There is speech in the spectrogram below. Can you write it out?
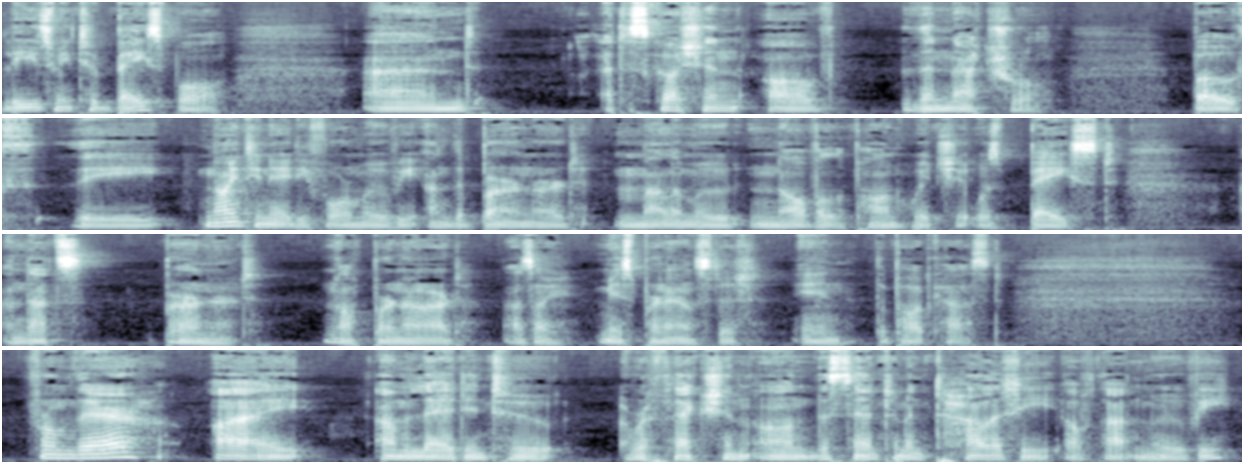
leads me to baseball and a discussion of The Natural, both the 1984 movie and the Bernard Malamud novel upon which it was based. And that's Bernard, not Bernard, as I mispronounced it in the podcast. From there, I am led into a reflection on the sentimentality of that movie,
